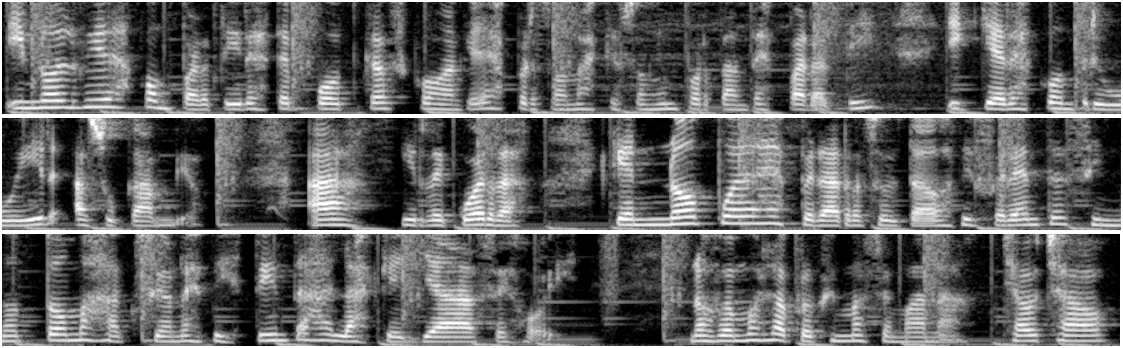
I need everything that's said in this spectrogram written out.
y no olvides compartir este podcast con aquellas personas que son importantes para ti y quieres contribuir a su cambio. Ah, y recuerda que no puedes esperar resultados diferentes si no tomas acciones distintas a las que ya haces hoy. Nos vemos la próxima semana. Chao, chao.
